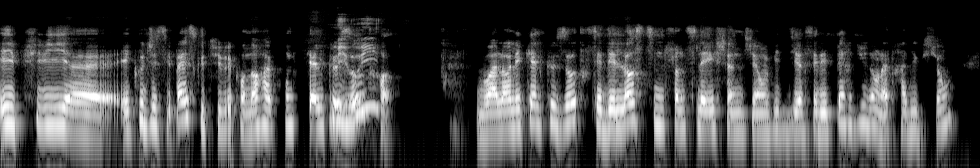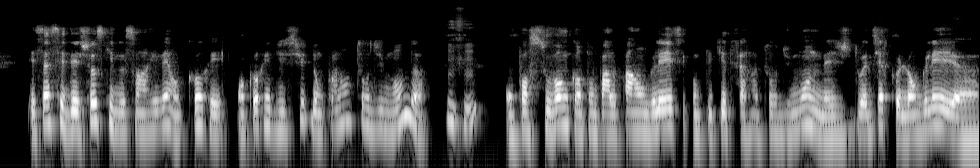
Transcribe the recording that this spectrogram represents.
Et puis, euh, écoute, je ne sais pas, est-ce que tu veux qu'on en raconte quelques autres? Bon, alors les quelques autres, c'est des lost in translation, j'ai envie de dire, c'est les perdus dans la traduction. Et ça, c'est des choses qui nous sont arrivées en Corée, en Corée du Sud, donc pendant le tour du monde. Mm-hmm. On pense souvent que quand on ne parle pas anglais, c'est compliqué de faire un tour du monde, mais je dois dire que l'anglais, euh,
